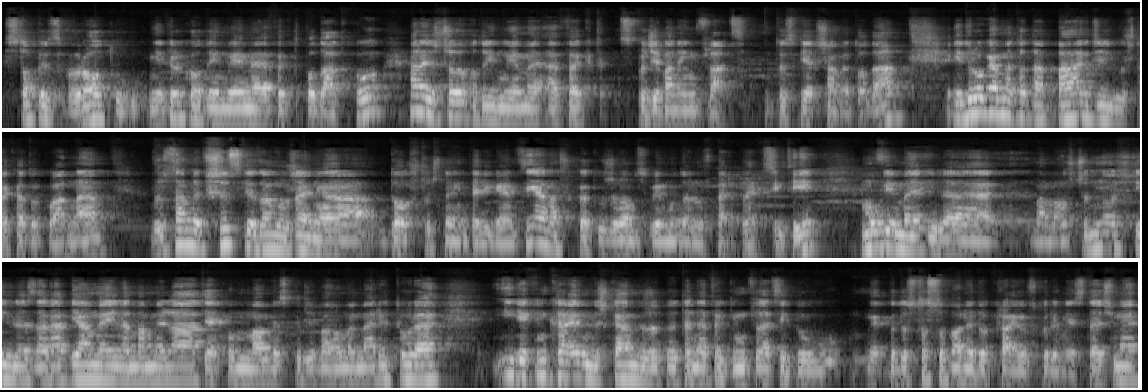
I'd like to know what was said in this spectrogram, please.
stopy zwrotu nie tylko odejmujemy efekt podatku, ale jeszcze odejmujemy efekt spodziewanej inflacji. To jest pierwsza metoda. I druga metoda, bardziej już taka dokładna. Wrzucamy wszystkie założenia do sztucznej inteligencji. Ja na przykład używam sobie modelów Perplexity. Mówimy, ile mamy oszczędności, ile zarabiamy, ile mamy lat, jaką mamy spodziewaną emeryturę i w jakim kraju mieszkamy, żeby ten efekt inflacji był jakby dostosowany do kraju, w którym jesteśmy.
